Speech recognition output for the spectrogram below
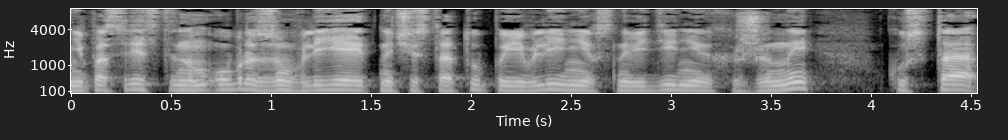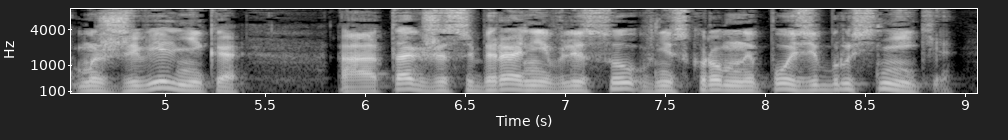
непосредственным образом влияет на частоту появления в сновидениях жены куста можжевельника, а также собирание в лесу в нескромной позе брусники –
